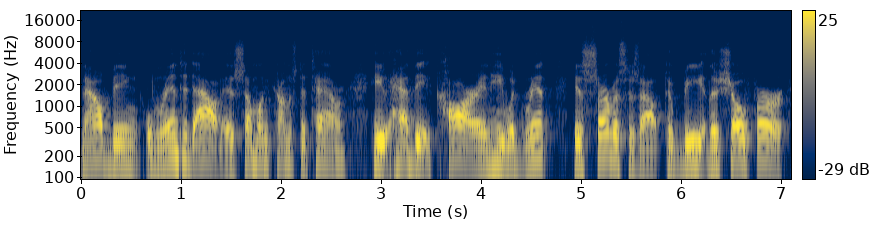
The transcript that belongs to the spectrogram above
now being rented out as someone comes to town. He had the car and he would rent his services out to be the chauffeur,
